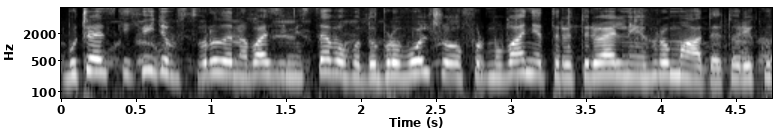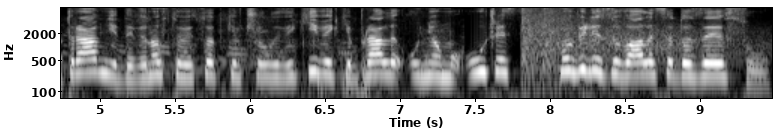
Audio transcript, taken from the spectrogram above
Бучанських відьом створили на базі місцевого добровольчого формування територіальної громади. Торік у травні 90% чоловіків, які брали у ньому участь, мобілізувалися до ЗСУ.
